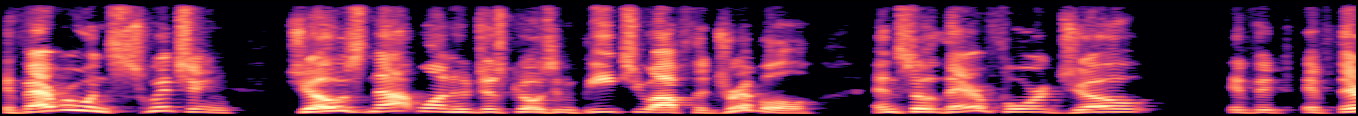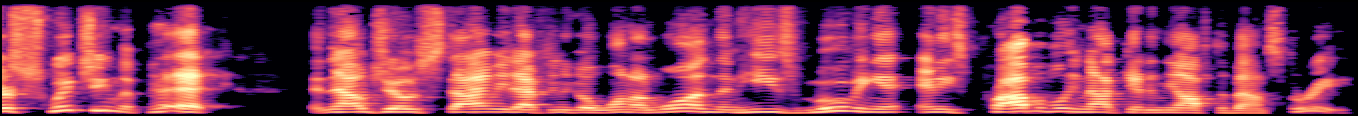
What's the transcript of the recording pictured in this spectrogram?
If everyone's switching, Joe's not one who just goes and beats you off the dribble, and so therefore, Joe, if it if they're switching the pick and now Joe's stymied having to go one on one, then he's moving it and he's probably not getting the off the bounce three.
